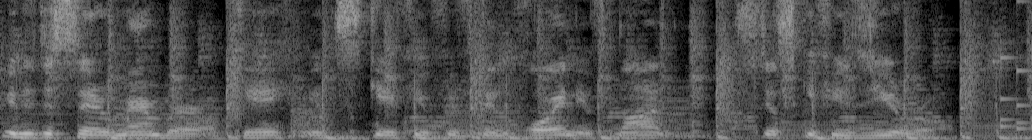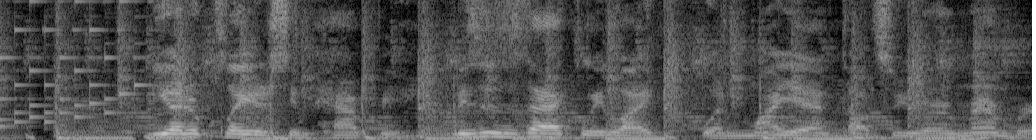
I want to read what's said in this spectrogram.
You need to say remember, okay? It's give you 15 point, if not, it's just give you 0. The other players seem happy. This is exactly like when Maya and Tatsuya remember.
